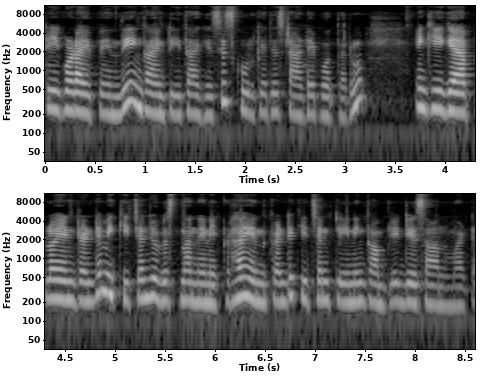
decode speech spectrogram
టీ కూడా అయిపోయింది. ఇంకా ఆయన టీ తాగేసి స్కూల్కి అయితే స్టార్ట్ అయిపోతారు. ఇంక ఈ గ్యాప్లో ఏంటంటే మీ కిచెన్ చూపిస్తున్నాను నేను ఇక్కడ. ఎందుకంటే కిచెన్ క్లీనింగ్ కంప్లీట్ చేశాను అనమాట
